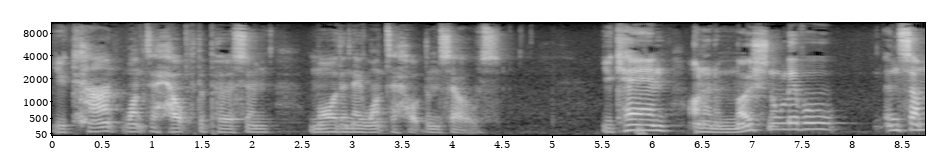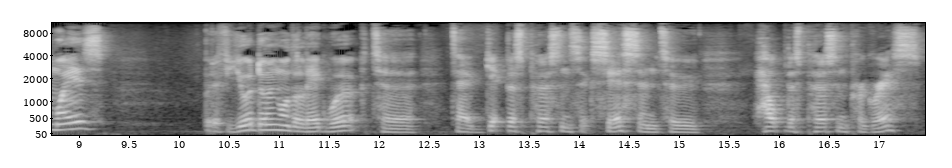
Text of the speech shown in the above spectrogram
you can't want to help the person more than they want to help themselves. You can, on an emotional level, in some ways. But if you're doing all the legwork to, to get this person success and to help this person progress,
